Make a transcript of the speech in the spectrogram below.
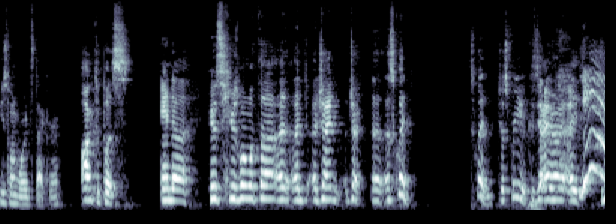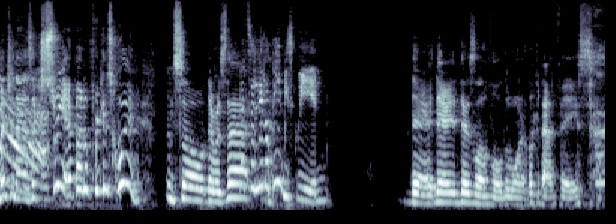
use one word stacker octopus, and uh, here's here's one with uh, a, a, a giant a, a a squid. Squid, just for you, because I, I, I Yeah! mentioned that. I was like, sweet, I found a freaking squid. And so there was that. It's a little baby squid. There, there, there's a little Voldemort. Look at that face.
